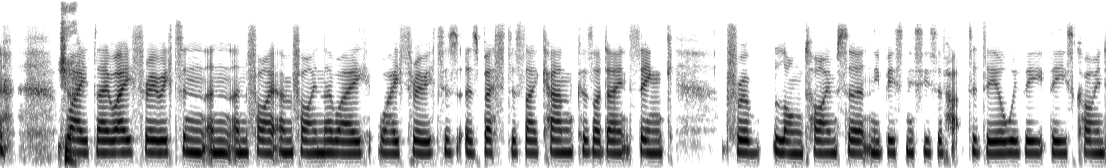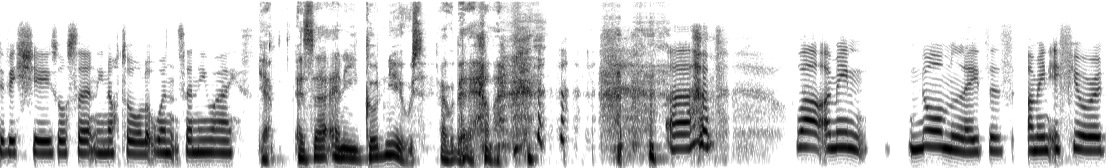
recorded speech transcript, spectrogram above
yeah. wade their way through it, and, and, and find and find their way way through it as, as best as they can. Because I don't think for a long time, certainly businesses have had to deal with the, these kind of issues, or certainly not all at once, anyway. Yeah. Is there any good news out there, Hannah? um, well, I mean, normally there's i mean if you're a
